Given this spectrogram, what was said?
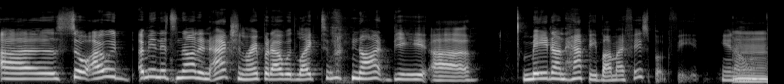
Uh, so I would, I mean, it's not an action, right? But I would like to not be uh, made unhappy by my Facebook feed, you know,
